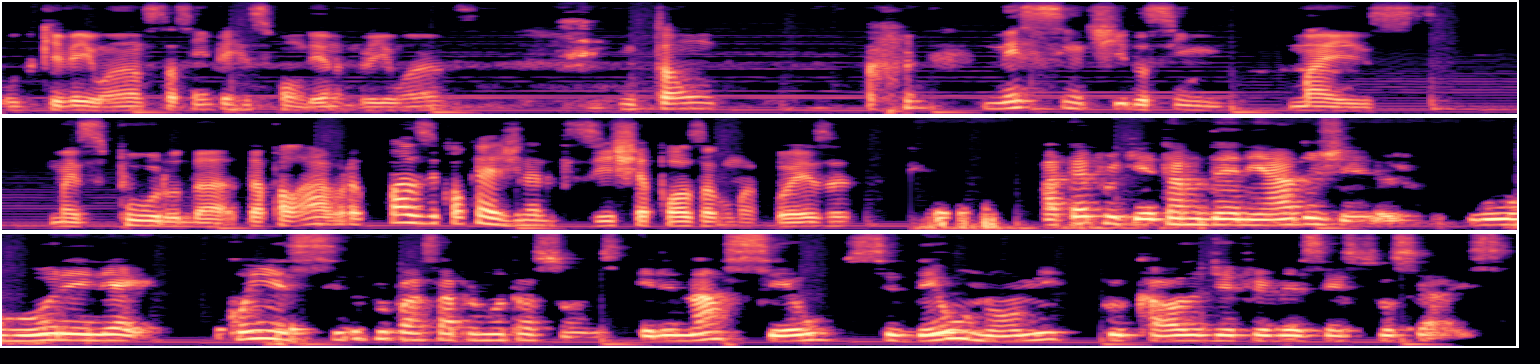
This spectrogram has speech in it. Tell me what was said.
o que veio antes, tá sempre respondendo o que veio antes. Então, nesse sentido, assim, mais, mais puro da, da palavra, quase qualquer gênero que existe após alguma coisa até porque está no DNA do gênero. O horror ele é conhecido por passar por mutações. Ele nasceu, se deu o um nome por causa de efervescências sociais.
